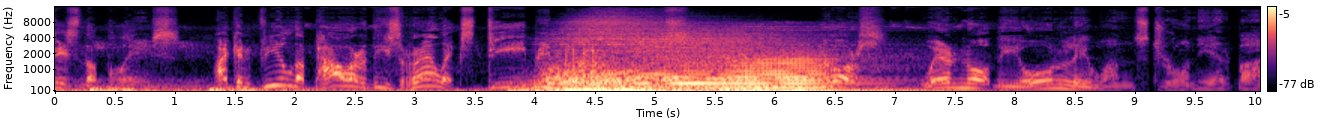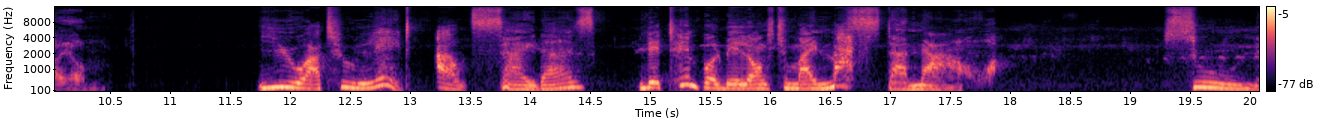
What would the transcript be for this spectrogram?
is the place. I can feel the power of these relics deep in my bones. Of course, we're not the only ones drawn here by 'em. You are too late, outsiders. The temple belongs to my master now. Soon,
